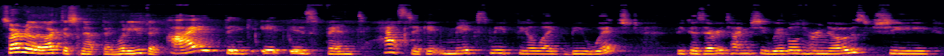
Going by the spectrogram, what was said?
So I really like the snap thing. What do you think? I think it is fantastic. It makes me feel like bewitched because every time she wiggled her nose, she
